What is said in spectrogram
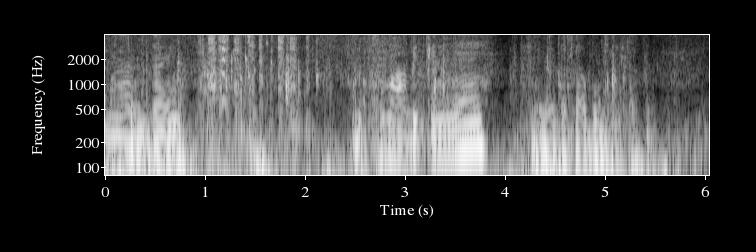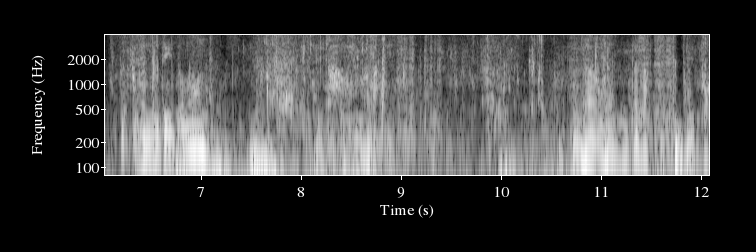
Malalim tayo. Sumabit kanina eh. May pasabog dito. Ganda dito mon. Ang dami malaki. Ang dami natin talakit dito.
